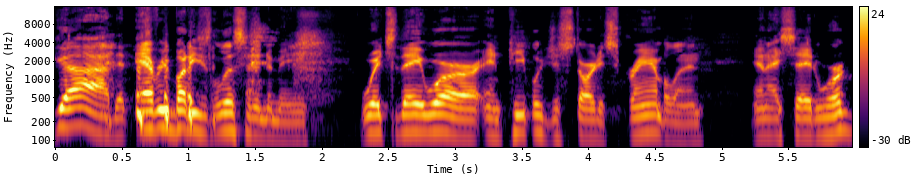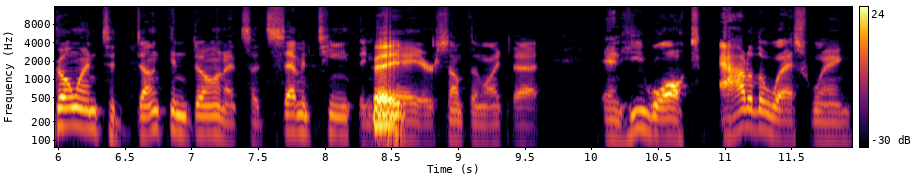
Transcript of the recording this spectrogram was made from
God that everybody's listening to me, which they were, and people just started scrambling. And I said, "We're going to Dunkin' Donuts at 17th and Right. K or something like that." And he walks out of the West Wing,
